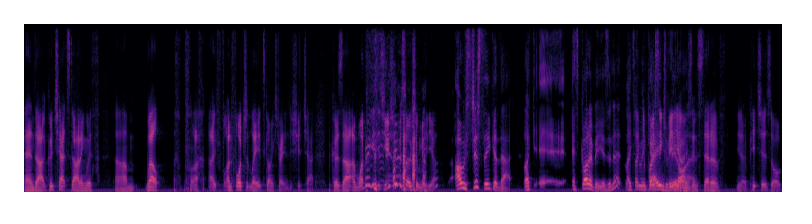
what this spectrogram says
And uh, good chat starting with, um, well, I, unfortunately, it's going straight into shit chat because uh, I'm wondering is this YouTube or social media? I was just thinking that. Like, it's got to be, isn't it? Like, It's like you you're posting engage a bit on videos instead of you know pictures or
